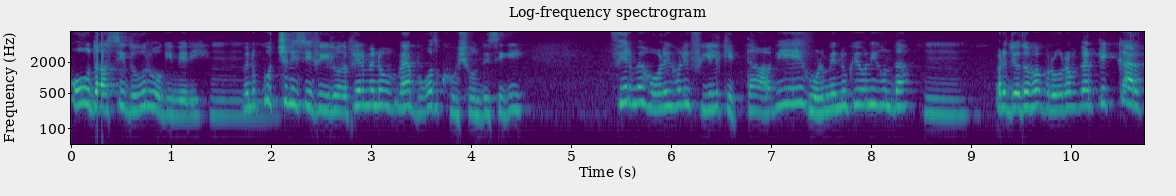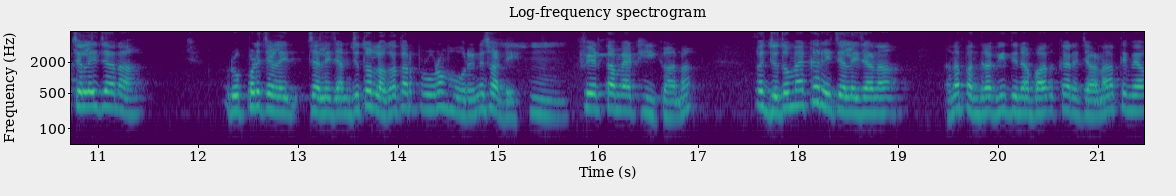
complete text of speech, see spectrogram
ਉਹ ਉਦਾਸੀ ਦੂਰ ਹੋ ਗਈ ਮੇਰੀ। ਮੈਨੂੰ ਕੁਝ ਨਹੀਂ ਸੀ ਫੀਲ ਹੁੰਦਾ। ਫਿਰ ਮੈਨੂੰ ਮੈਂ ਬਹੁਤ ਖੁਸ਼ ਹੁੰਦੀ ਸੀਗੀ। ਫਿਰ ਮੈਂ ਹੌਲੀ ਹੌਲੀ ਫੀਲ ਕੀਤਾ ਵੀ ਇਹ ਹੁਣ ਮੈਨੂੰ ਕਿਉਂ ਨਹੀਂ ਹੁੰਦਾ? ਹੂੰ। ਪਰ ਜਦੋਂ ਮੈਂ ਪ੍ਰੋਗਰਾਮ ਕਰਕੇ ਘਰ ਚਲੇ ਜਾਣਾ ਰੋਪੜ ਚਲੇ ਚਲੇ ਜਾਣਾ ਜਦੋਂ ਲਗਾਤਾਰ ਪ੍ਰੋਗਰਾਮ ਹੋ ਰਹੇ ਨੇ ਸਾਡੇ ਹੂੰ। ਫਿਰ ਤਾਂ ਮੈਂ ਠੀਕ ਆ ਨਾ। ਪਰ ਜਦੋਂ ਮੈਂ ਘਰੇ ਚਲੇ ਜਾਣਾ ਹਨਾ 15 20 ਦਿਨਾਂ ਬਾਅਦ ਘਰ ਜਾਣਾ ਤੇ ਮੈਂ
